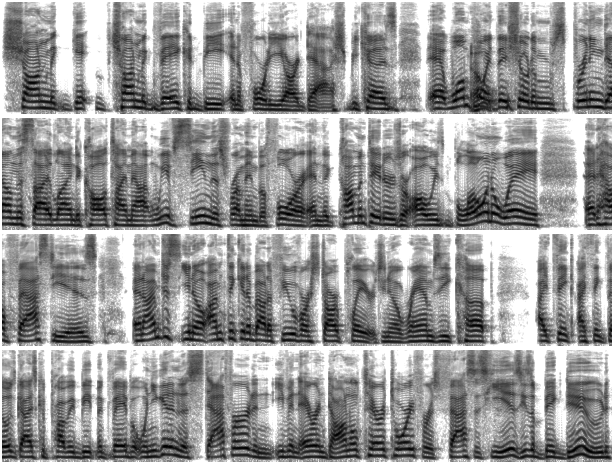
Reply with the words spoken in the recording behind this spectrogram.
Sean, McGa- Sean McVay could be in a 40 yard dash because at one oh. point Oh. they showed him sprinting down the sideline to call a timeout. And we have seen this from him before. And the commentators are always blown away at how fast he is. And I'm just, you know, I'm thinking about a few of our star players, you know, Ramsey, Kupp. I think I think those guys could probably beat McVay, but when you get into Stafford and even Aaron Donald territory for as fast as he is, he's a big dude.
